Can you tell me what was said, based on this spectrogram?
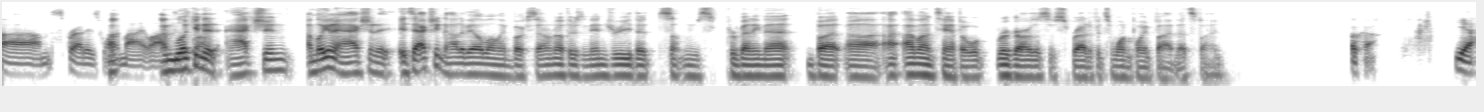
um, spread is one of my locks. I'm looking well. at action. I'm looking at action. It's actually not available on my books. So I don't know if there's an injury that something's preventing that, but uh, I, I'm on Tampa regardless of spread. If it's 1.5, that's fine. Okay. Yeah,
